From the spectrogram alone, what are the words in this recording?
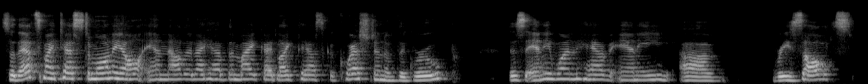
So that's my testimonial. And now that I have the mic, I'd like to ask a question of the group. Does anyone have any uh, results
